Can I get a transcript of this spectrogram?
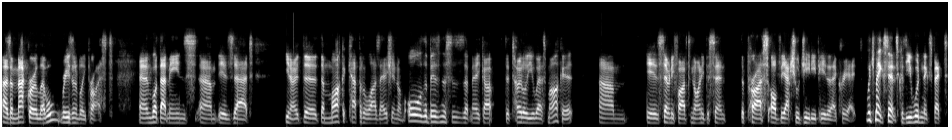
as a macro level reasonably priced. And what that means um, is that you know the the market capitalization of all the businesses that make up the total US market um, is 75 to 90 percent the price of the actual GDP that they create, which makes sense because you wouldn't expect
